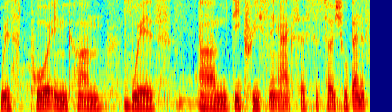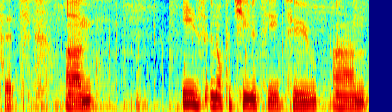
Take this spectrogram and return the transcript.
with poor income, with um, decreasing access to social benefits, um, is an opportunity to um,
